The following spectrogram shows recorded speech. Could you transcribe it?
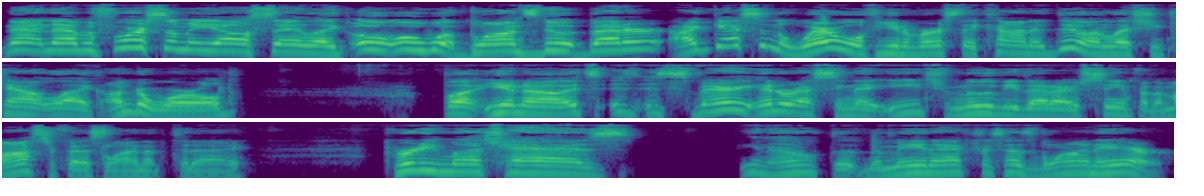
now, now, before some of y'all say like, oh, oh, what, blondes do it better? I guess in the werewolf universe they kind of do, unless you count like Underworld. But, you know, it's, it's very interesting that each movie that I've seen for the Monster Fest lineup today pretty much has, you know, the, the main actress has blonde hair.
